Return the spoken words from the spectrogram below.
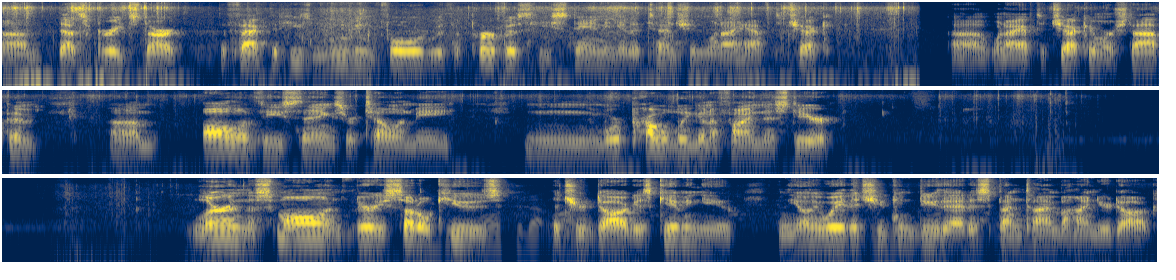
Um, that's a great start. The fact that he's moving forward with a purpose, he's standing at attention when I have to check, uh, when I have to check him or stop him. Um, all of these things are telling me mm, we're probably going to find this deer. Learn the small and very subtle cues that your dog is giving you. And the only way that you can do that is spend time behind your dog.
